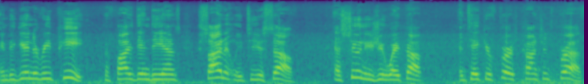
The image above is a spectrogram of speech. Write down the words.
and begin to repeat the five Tan Tiens silently to yourself as soon as you wake up and take your first conscious breath.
